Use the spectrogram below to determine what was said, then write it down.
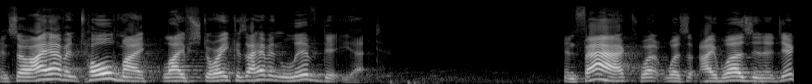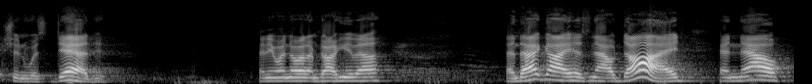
And so I haven't told my life story because I haven't lived it yet. In fact, what was I was in addiction was dead. Anyone know what I'm talking about? And that guy has now died, and now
